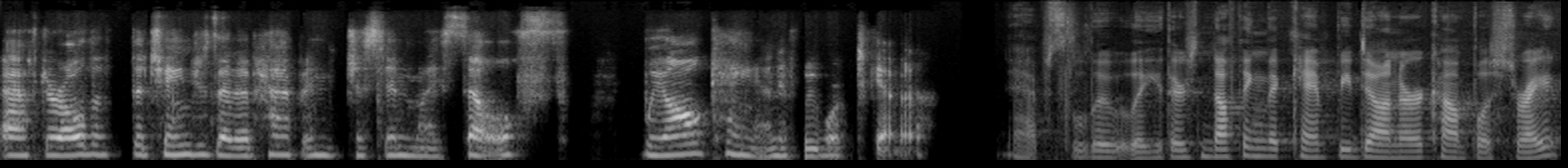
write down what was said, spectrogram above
after all the, the changes that have happened just in myself, we all can if we work together. Absolutely. There's nothing that can't be done or accomplished, right?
